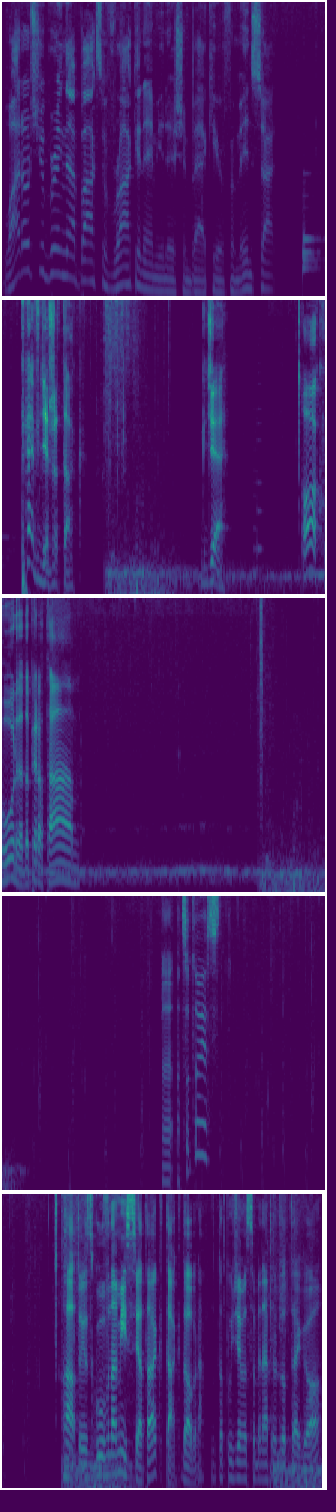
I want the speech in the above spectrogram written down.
why don't you bring that box of rocket ammunition back here from inside? Pewnie, że tak. Gdzie? O kurde, dopiero tam. E, A co to jest? A, to jest główna misja, tak? Tak, dobra. No to pójdziemy sobie najpierw do tego.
